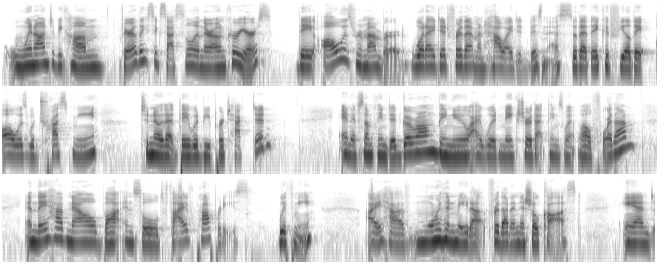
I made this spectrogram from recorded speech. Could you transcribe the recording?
went on to become fairly successful in their own careers they always remembered what I did for them and how I did business so that they could feel they always would trust me to know that they would be protected. And if something did go wrong, they knew I would make sure that things went well for them. And they have now bought and sold five properties with me. I have more than made up for that initial cost. And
